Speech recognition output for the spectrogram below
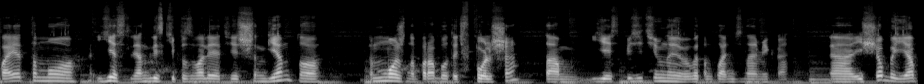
поэтому, если английский позволяет есть Шенген, то можно поработать в Польше, там есть позитивная в этом плане динамика. А, еще бы я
